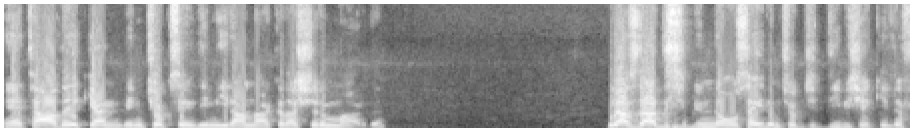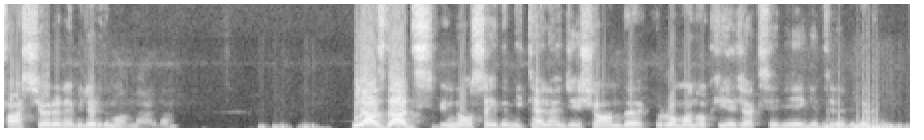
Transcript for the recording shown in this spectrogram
ETA'dayken benim çok sevdiğim İranlı arkadaşlarım vardı. Biraz daha disiplinli olsaydım çok ciddi bir şekilde Farsça öğrenebilirdim onlardan. Biraz daha disiplinli olsaydım İtalyancayı şu anda roman okuyacak seviyeye getirebilirdim.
